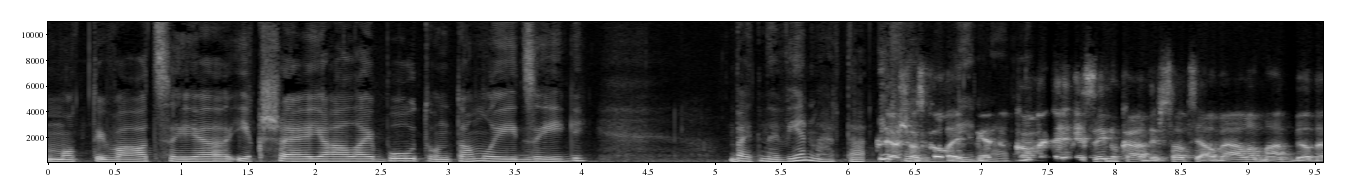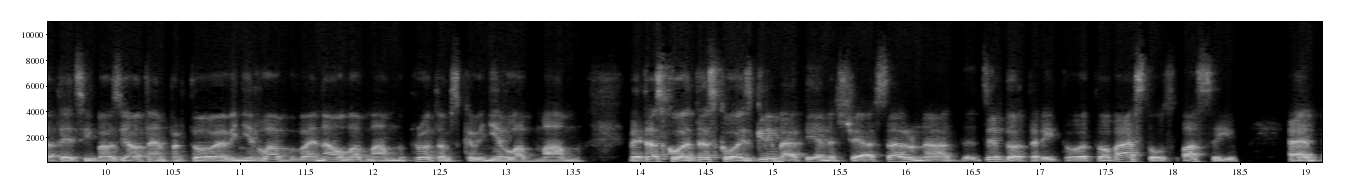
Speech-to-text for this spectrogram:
motivācija iekšējā, lai būtu un tam līdzīgi. Bet nevienmēr tā ir. Kolēģi, es zinu, kāda ir sociāli vēlama atbilde attiecībā uz jautājumu par to, vai viņi ir laba vai nav laba mamma. Nu, protams, ka viņi ir laba mamma. Bet tas, ko, tas, ko es gribētu ienest šajā sarunā, dzirdot arī to, to vēstules lasījumu, eh,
